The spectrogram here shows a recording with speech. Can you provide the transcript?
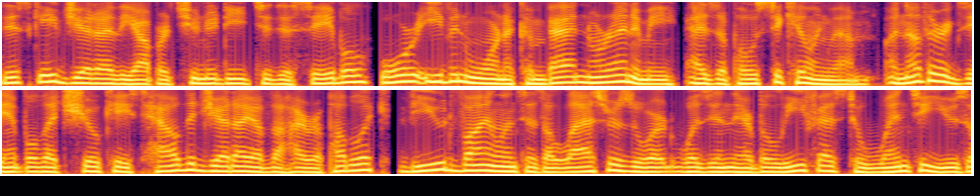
This gave Jedi the opportunity to disable or even warn a combatant or enemy as opposed to killing them. Another example that showcased how the Jedi of the High Republic viewed violence as a last resort was in their belief as to when to use a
